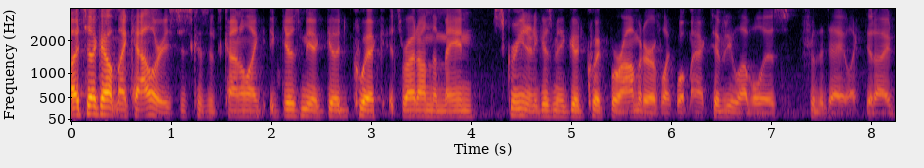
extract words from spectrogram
I check out my calories just because it's kind of like it gives me a good quick. It's right on the main screen and it gives me a good quick barometer of like what my activity level is for the day. Like did I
